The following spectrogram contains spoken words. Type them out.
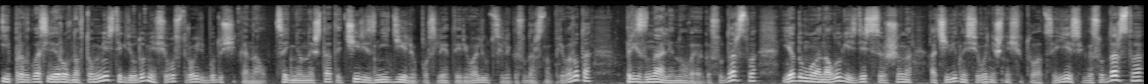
И провозгласили ровно в том месте, где удобнее всего строить будущий канал. Соединенные Штаты через неделю после этой революции или государственного переворота признали новое государство. Я думаю, аналогии здесь совершенно очевидны сегодняшней ситуации. Есть государство,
